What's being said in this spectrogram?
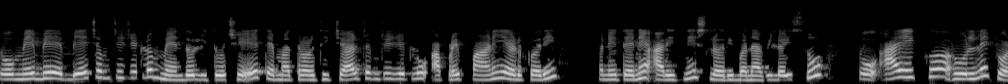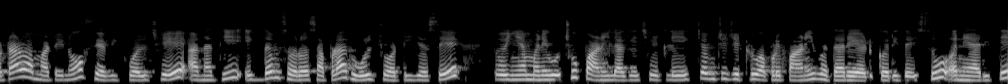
તો મેં બે બે ચમચી જેટલો મેંદો લીધો છે, તેમાં ત્રણથી ચાર ચમચી જેટલું આપણે પાણી એડ કરી અને તેને આ રીતની સ્લરી બનાવી લઈશું. તો આ એક રોલને ચોંટાડવા માટેનો ફેવિકોલ છે, આનાથી એકદમ સરસ આપણા રોલ ચોંટી જશે. તો અહીંયા મને ઓછું પાણી લાગે છે, એટલે એક ચમચી જેટલું આપણે પાણી વધારે એડ કરી દઈશું અને આ રીતે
